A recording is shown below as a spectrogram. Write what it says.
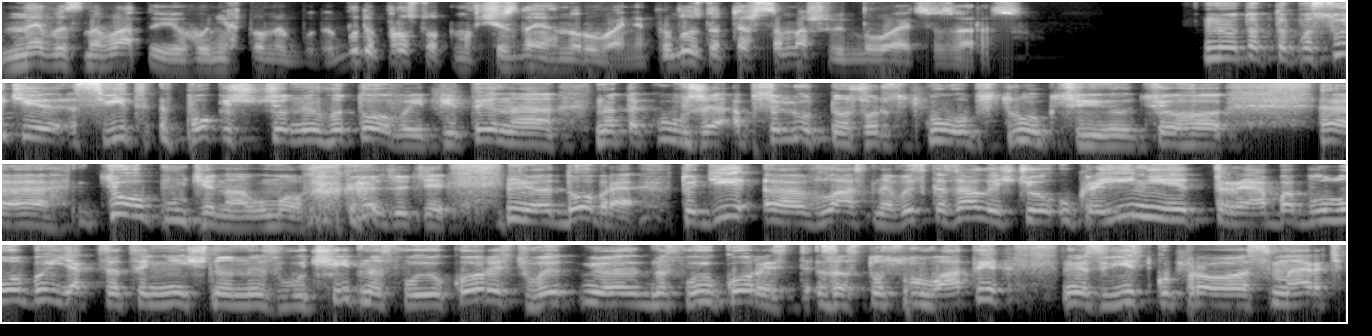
не визнавати його ніхто не буде. Буде просто мовчазне ігнорування. Приблизно те ж саме, що відбувається зараз. Ну тобто, по суті, світ поки що не готовий піти на на таку вже абсолютно жорстку обструкцію цього е, цього Путіна, умовно кажучи. Е, добре, тоді е, власне ви сказали, що Україні треба було би, як це цинічно не звучить, на свою користь ви е, на свою користь застосувати звістку про смерть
